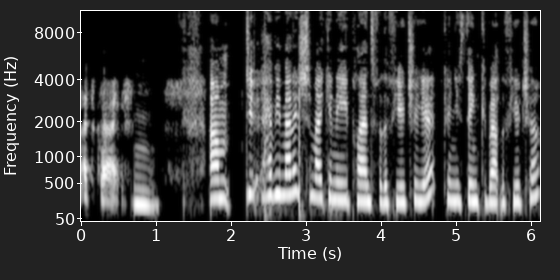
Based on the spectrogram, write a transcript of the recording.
That's great. Mm. Um, do, have you managed to make any plans for the future yet? Can you think about the future?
